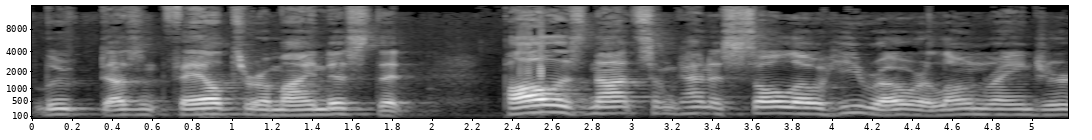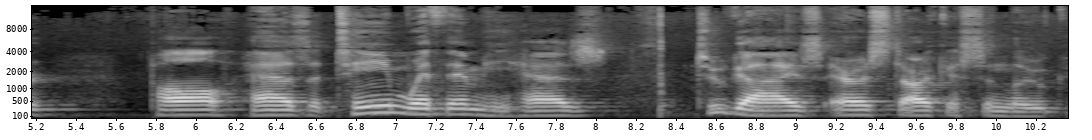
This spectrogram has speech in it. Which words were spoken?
Luke doesn't fail to remind us that Paul is not some kind of solo hero or lone ranger. Paul has a team with him. He has two guys, Aristarchus and Luke,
